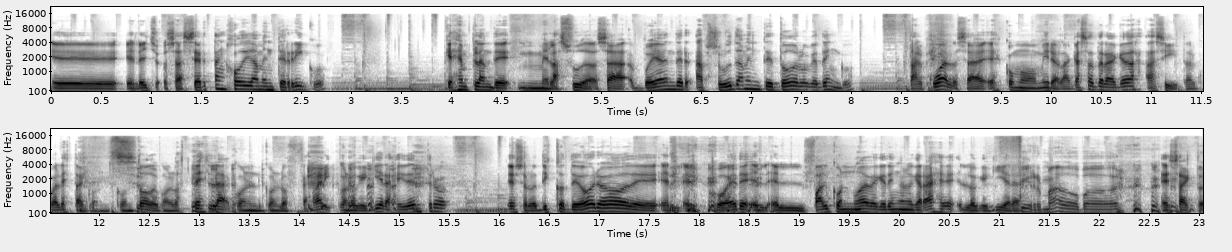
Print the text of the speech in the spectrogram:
eh, el hecho, o sea, ser tan jodidamente rico que es en plan de me la suda, o sea, voy a vender absolutamente todo lo que tengo, tal cual, o sea, es como, mira, la casa te la quedas así, tal cual está, con, con todo, con los Tesla, con, con los Ferrari, con lo que quieras ahí dentro. Eso, los discos de oro, de el, el cohete, el, el Falcon 9 que tengo en el garaje, lo que quieras. Firmado por, Exacto,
